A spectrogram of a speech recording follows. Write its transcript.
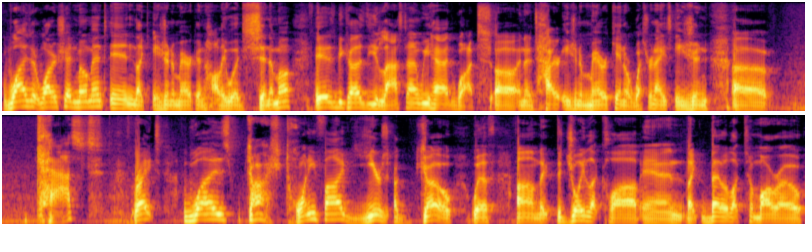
why is it watershed moment in like Asian American Hollywood cinema? Is because the last time we had what? Uh, an entire Asian American or westernized Asian uh, cast, right? Was, gosh, 25 years ago with um, like the Joy Luck Club and like Better Luck Tomorrow.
